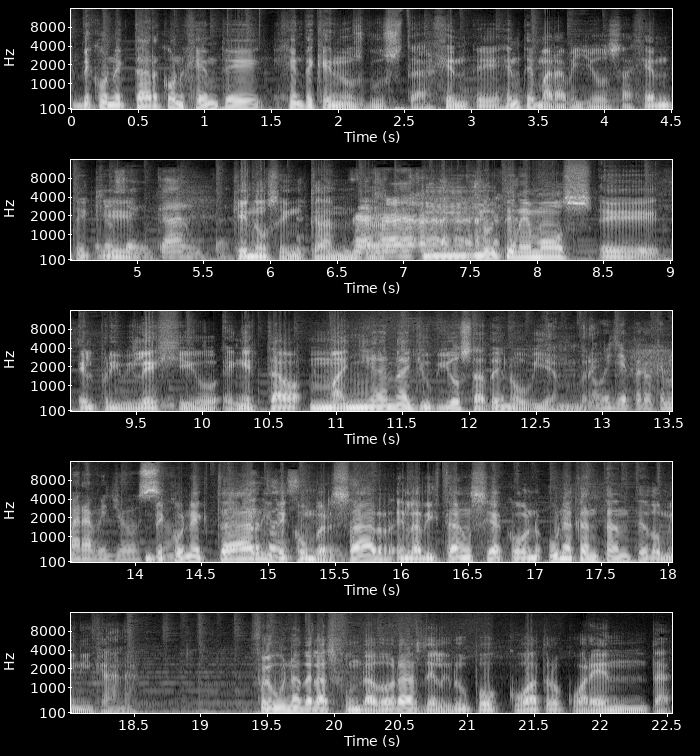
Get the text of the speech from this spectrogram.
de conectar con gente, gente que nos gusta, gente, gente maravillosa, gente que, nos encanta. Que nos encanta. y, hoy tenemos eh, el privilegio en esta mañana lluviosa de noviembre. Oye, pero qué maravilloso. De conectar y de conversar en la distancia con una cantante dominicana. Fue una de las fundadoras del grupo 440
